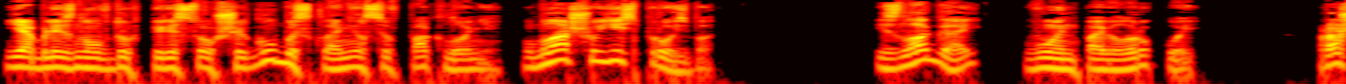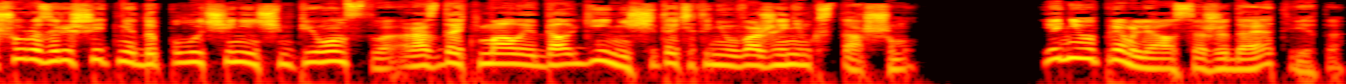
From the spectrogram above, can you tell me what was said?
я облизнул вдруг пересохшие губы, склонился в поклоне. У младшего есть просьба. «Излагай», — воин повел рукой. «Прошу разрешить мне до получения чемпионства раздать малые долги и не считать это неуважением к старшему». Я не выпрямлялся, ожидая ответа.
